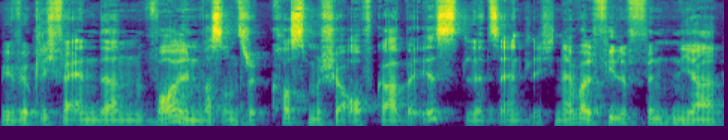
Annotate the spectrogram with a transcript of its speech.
wir wirklich verändern wollen, was unsere kosmische Aufgabe ist letztendlich. Ne? Weil viele finden mhm. ja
